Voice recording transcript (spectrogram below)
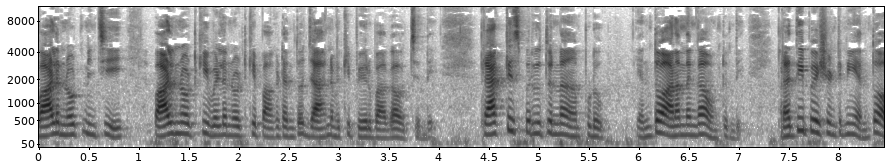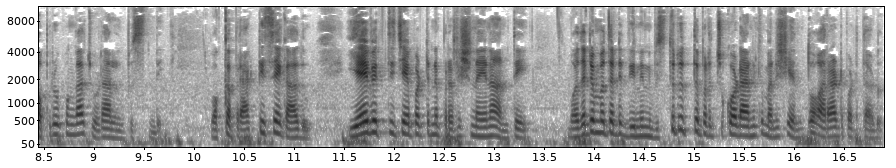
వాళ్ళ నోటి నుంచి వాళ్ళ నోటికి వీళ్ళ నోటికి పాకడంతో జాహ్నవికి పేరు బాగా వచ్చింది. ప్రాక్టీస్ పెరుగుతున్నప్పుడు ఎంతో ఆనందంగా ఉంటుంది. ప్రతి పేషెంట్ని ఎంతో అపురూపంగా చూడాలనిపిస్తుంది. ఒక్క ప్రాక్టీసే కాదు ఏ వ్యక్తి చేపట్టిన ప్రొఫెషన్ అయినా అంతే. మొదటి మొదటి దీనిని విస్తృతపరచుకోవడానికి మనిషి ఎంతో ఆరాటపడతాడు.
